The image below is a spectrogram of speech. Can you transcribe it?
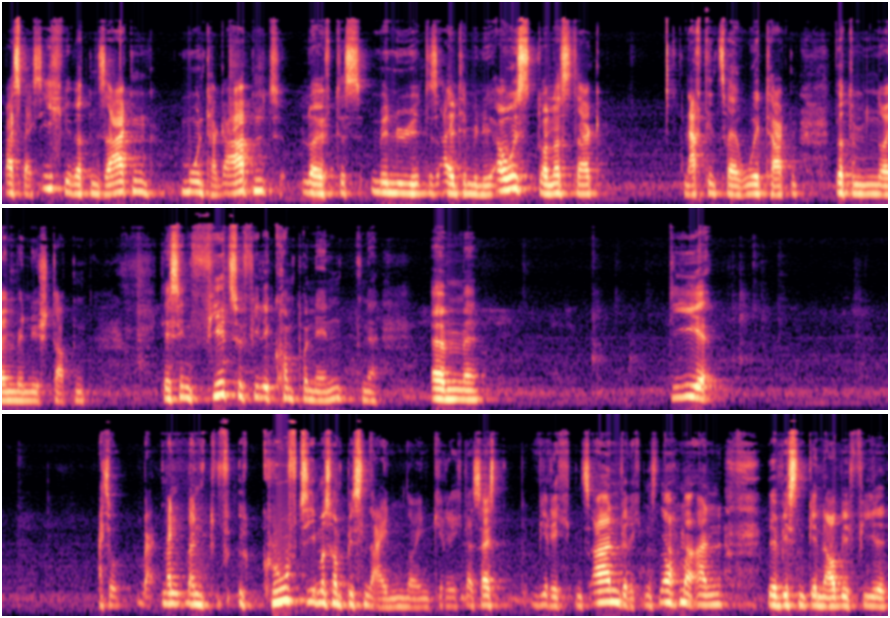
was weiß ich, wir würden sagen, Montagabend läuft das Menü, das alte Menü aus. Donnerstag nach den zwei Ruhetagen wird ein neues Menü starten. Das sind viel zu viele Komponenten, ähm, die also man, man groovt sie immer so ein bisschen ein neuen Gericht. Das heißt, wir richten es an, wir richten es nochmal an, wir wissen genau, wie viel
